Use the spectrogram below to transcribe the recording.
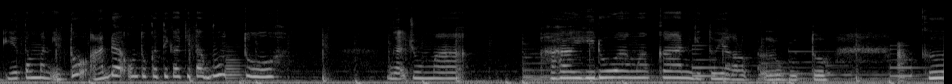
Ya teman itu ada untuk ketika kita butuh. Nggak cuma hahaha doang makan gitu. Ya kalau lu butuh aku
